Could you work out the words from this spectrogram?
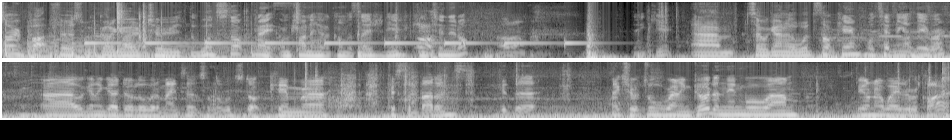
to go to the Woodstock. Mate, I'm trying to have a conversation here. Can you Oh. turn that off? Hold on. Thank you. Um, so we're going to the Woodstock cam. What's happening up there, bro? Uh, we're gonna go do a little bit of maintenance on the Woodstock camera, press some buttons, get the, make sure it's all running good, and then we'll um, be on our way to Rakaia.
